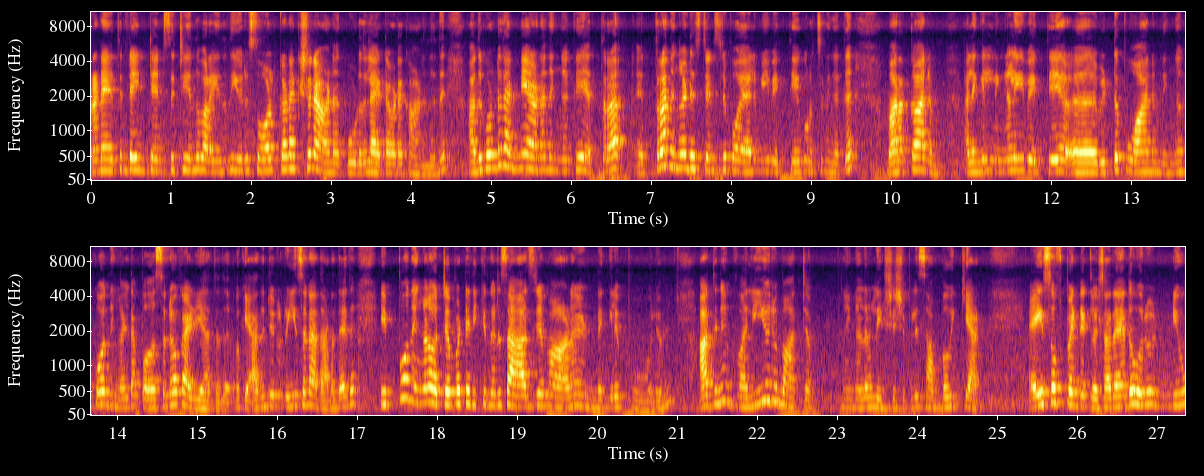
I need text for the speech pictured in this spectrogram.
പ്രണയത്തിന്റെ ഇന്റൻസിറ്റി എന്ന് പറയുന്നത് ഈ ഒരു സോൾ കണക്ഷനാണ് കൂടുതലായിട്ട് അവിടെ കാണുന്നത്. അതുകൊണ്ട് തന്നെയാണ് നിങ്ങൾക്ക് എത്ര എത്ര നിങ്ങൾ ഡിസ്റ്റൻസിൽ പോയാലും ഈ വ്യക്തിയെക്കുറിച്ച് നിങ്ങൾക്ക് മറക്കാനും അല്ലെങ്കിൽ നിങ്ങൾ ഈ വ്യക്തിയെ വിട്ടു പോകാനും നിങ്ങൾക്കോ നിങ്ങളുടെ പേഴ്സണോ കഴിയാത്തത്. ഓക്കെ അതിന്റെ ഒരു റീസൺ അതാണ്. അതായത് ഇപ്പോൾ നിങ്ങൾ ഒറ്റപ്പെട്ടിരിക്കുന്ന ഒരു സാഹചര്യമാണ് ഉണ്ടെങ്കിൽ പോലും അതിന് വലിയൊരു മാറ്റം നിങ്ങളുടെ റിലേഷൻഷിപ്പിൽ സംഭവിക്കുകയാണ്. എയ്സ് ഓഫ് പെന്റക്കിൾസ് അതായത് ഒരു ന്യൂ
